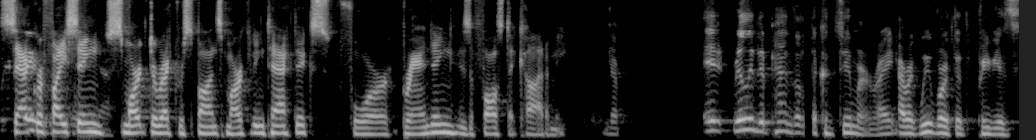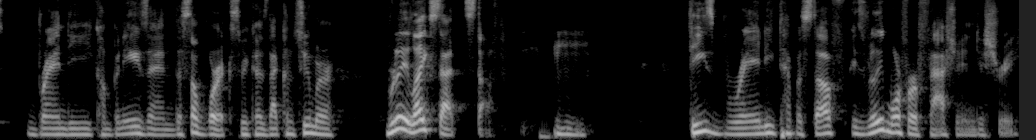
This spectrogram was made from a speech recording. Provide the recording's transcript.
Sacrificing smart direct response marketing tactics for branding is a false dichotomy. It really depends on the consumer, right? Eric, we worked with previous brandy companies and the stuff works because that consumer really likes that stuff. Mm-hmm these brandy type of stuff is really more for a fashion industry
